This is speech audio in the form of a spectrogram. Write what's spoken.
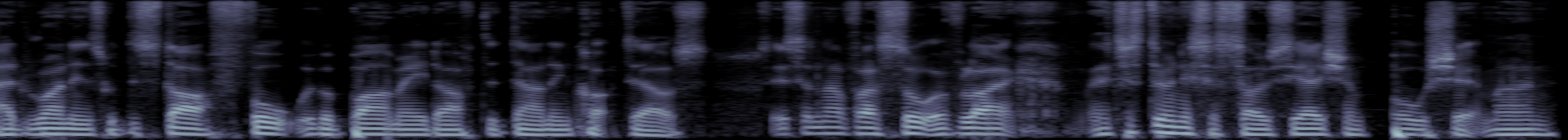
had run-ins with the staff, fought with a barmaid after downing cocktails. So it's another sort of like they're just doing this association bullshit, man.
